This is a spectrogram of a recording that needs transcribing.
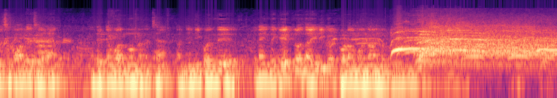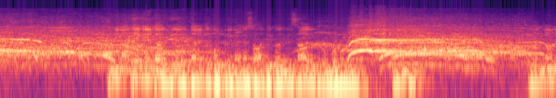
கழிச்சு காலேஜ் வரேன். அதே டைம் வரணும்னு நினச்சேன். அண்ட் இன்னைக்கு வந்து ஏன்னா இந்த கேட்டில் வந்து ஐடி கார்டு போடாமல் வந்து இன்னைக்கு அதே கேட்டை வந்து திறக்க கூப்பிட்டுருக்காங்க ஸோ அதுக்கு வந்து சாருக்கு ரொம்ப ரொம்ப என்னோட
